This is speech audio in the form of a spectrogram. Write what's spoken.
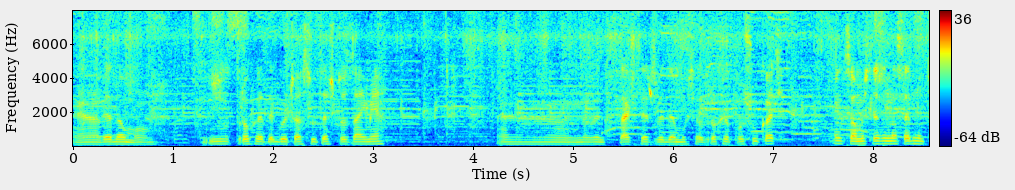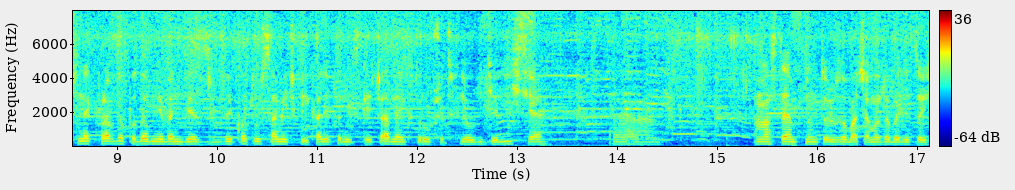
E, Wiadomo, no trochę tego czasu też to zajmie. No więc tak też będę musiał trochę poszukać. No i co, myślę, że następny odcinek prawdopodobnie będzie z wykotu samiczki kalifornijskiej czarnej, którą przed chwilą widzieliście. W następnym to już zobaczę, może będzie coś,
